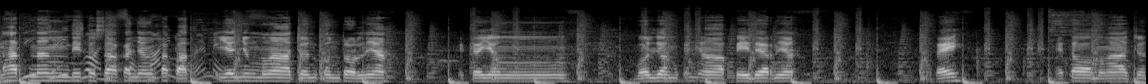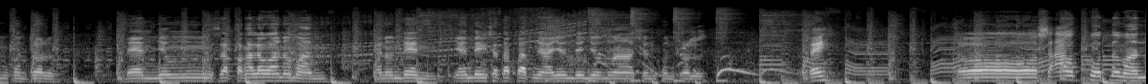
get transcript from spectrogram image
lahat ng dito sa kanyang tapat, iyan yung mga tune control niya. Ito yung volume uh, fader niya. Okay? Ito, mga tune control. Then, yung sa pangalawa naman, ganun din. Yan din sa tapat niya, yun din yung mga tune control. Okay? So, sa output naman,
